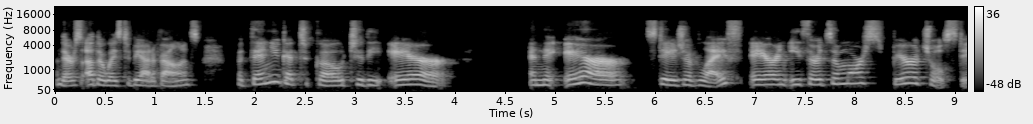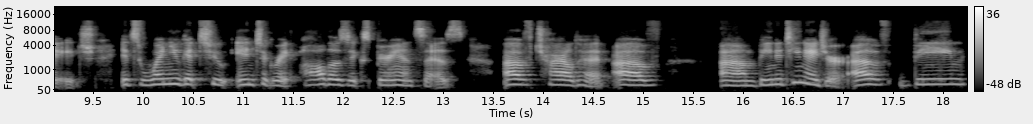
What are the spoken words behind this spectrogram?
there's other ways to be out of balance. But then you get to go to the air. And the air stage of life, air and ether, it's a more spiritual stage. It's when you get to integrate all those experiences of childhood, of um, being a teenager, of being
